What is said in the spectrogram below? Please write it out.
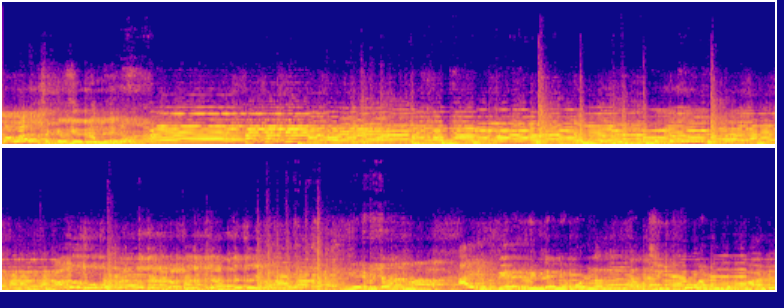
భవాని ఏమిటోనమ్మా ఆయన పేరు వింటేనే ఒళ్ళంతా జివ్వు అంటుంది వాడు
